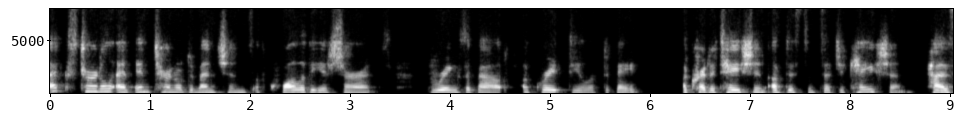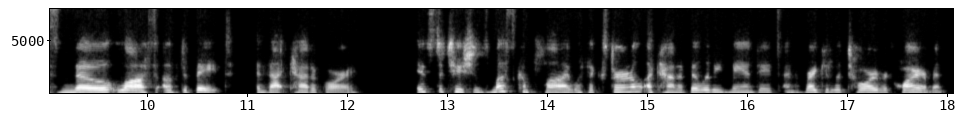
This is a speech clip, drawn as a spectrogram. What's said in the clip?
External and internal dimensions of quality assurance brings about a great deal of debate. Accreditation of distance education has no loss of debate in that category. Institutions must comply with external accountability mandates and regulatory requirements.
